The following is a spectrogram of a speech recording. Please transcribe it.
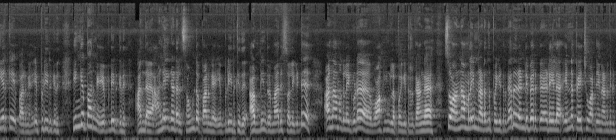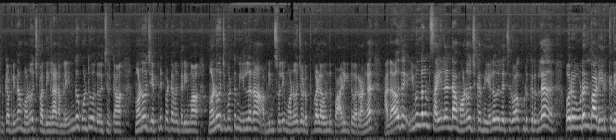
இயற்கையை பாருங்கள் எப்படி இருக்குது? இங்கே பாருங்கள் எப்படி இருக்குது? அந்த அலைகடல் சவுண்டை பாருங்கள் எப்படி இருக்குது? அப்படின்ற மாதிரி சொல்லிக்கிட்டு அண்ணாமலை கூட வாக்கிங்கில் போய்கிட்டு இருக்காங்க. ஸோ அண்ணாமலையும் நடந்து போய்கிட்டு இருக்காரு ரெண்டு பேருக்கு இடையில என்ன பேச்சுவார்த்தை நடந்துகிட்டு இருக்கு அப்படின்னா மனோஜ் பார்த்தீங்களா நம்மளை எங்கே கொண்டு வந்து வச்சிருக்கான்? மனோஜ் எப்படிப்பட்டவன் தெரியுமா? மனோஜ் மட்டும் இல்லைனா அப்படின்னு சொல்லி மனோஜோட புகழை வந்து பாடிக்கிட்டு வர்றாங்க. அதாவது இவங்களும் சைலண்டாக மனோஜுக்கு அந்த எழுபது லட்ச ரூபா கொடுக்கறதுல ஒரு உடன்பாடு இருக்குது.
